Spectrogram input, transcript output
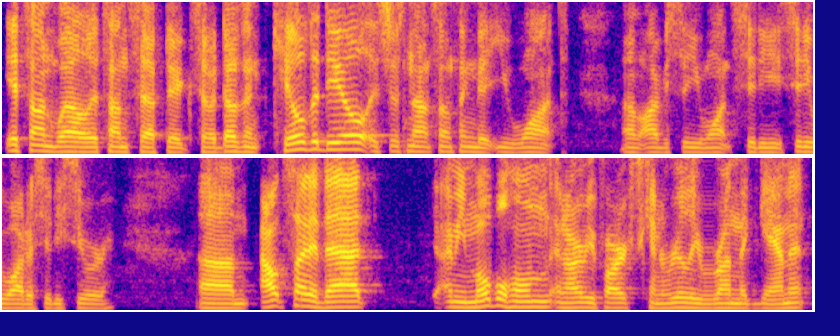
it's on well, it's on septic, so it doesn't kill the deal. It's just not something that you want. Um, obviously, you want city city water, city sewer. Um, outside of that, I mean, mobile home and RV parks can really run the gamut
